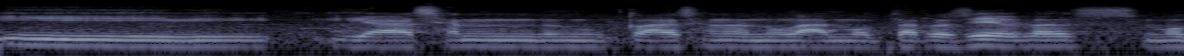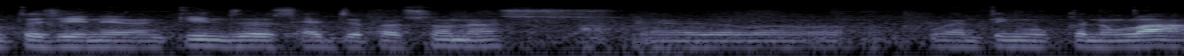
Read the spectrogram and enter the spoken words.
i ja s'han anul·lat moltes reserves, molta gent eren 15, 16 persones, eh, ho hem tingut que anul·lar.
